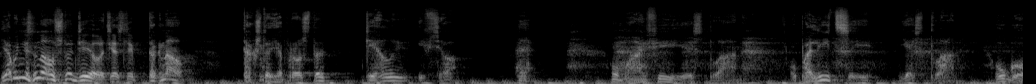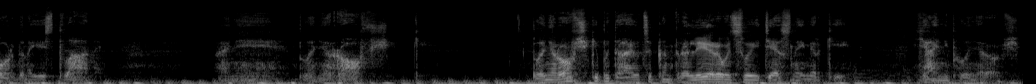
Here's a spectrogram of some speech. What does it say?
Я бы не знал, что делать, если б догнал. Так что я просто делаю и все. У мафии есть планы. У полиции есть планы. У Гордона есть планы. Они планировщики. Планировщики пытаются контролировать свои тесные мирки. Я не планировщик.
